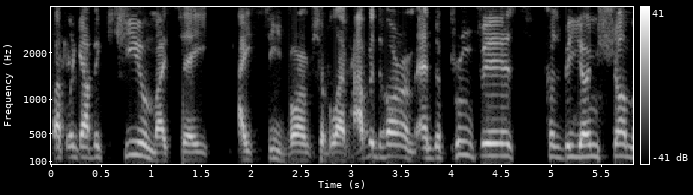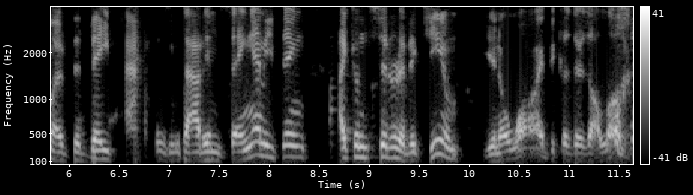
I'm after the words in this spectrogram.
but Legabe Kiyum, I say, I see Dvarim Shebelev have a Dvarim. And the proof is, because B'yom Shama, if the day passes without him saying anything, I consider it a Kiyum. You know why? Because there's a loch,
